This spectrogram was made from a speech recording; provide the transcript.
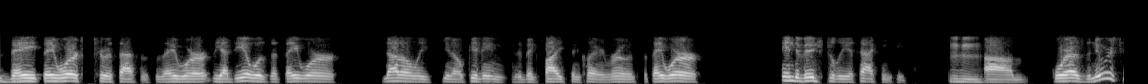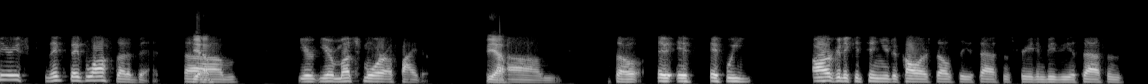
they they were true assassins. So they were the idea was that they were not only you know getting the big fights and clearing ruins, but they were individually attacking people. Mm-hmm. Um, Whereas the newer series, they've they've lost that a bit. Um, yeah. You're you're much more a fighter. Yeah. Um, so if if we are going to continue to call ourselves the Assassin's Creed and be the assassins,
